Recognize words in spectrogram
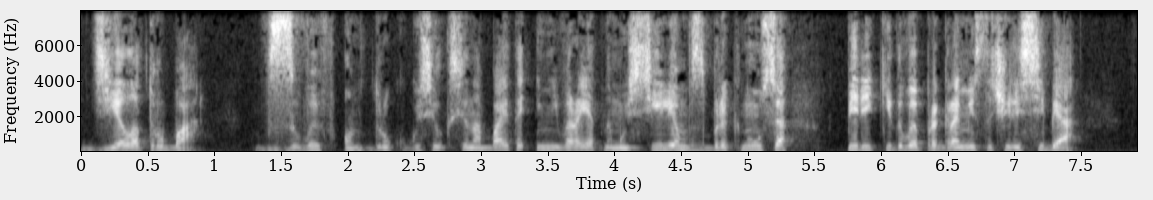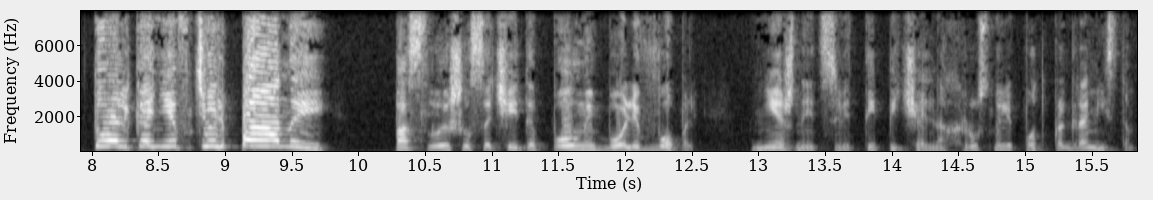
Дело труба. Взвыв, он вдруг укусил ксенобайта и невероятным усилием взбрыкнулся, перекидывая программиста через себя. «Только не в тюльпаны!» Послышался чей-то полный боли вопль. Нежные цветы печально хрустнули под программистом.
